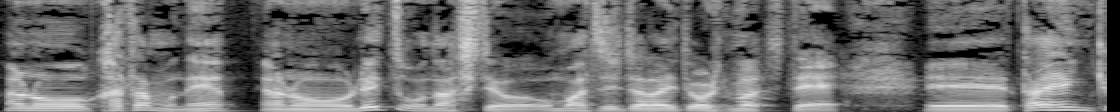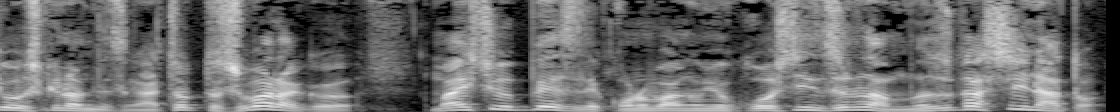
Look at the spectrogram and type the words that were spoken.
あのー、方もね、あのー、列をなしてお待ちいただいておりまして、えー、大変恐縮なんですが、ちょっとしばらく毎週ペースでこの番組を更新するのは難しいなと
